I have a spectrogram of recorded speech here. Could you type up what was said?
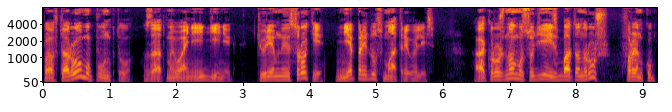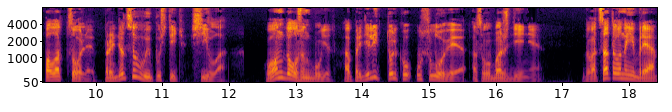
По второму пункту, за отмывание денег, тюремные сроки не предусматривались. Окружному судье из Батон-Руш, Фрэнку Палацоле, придется выпустить сила. Он должен будет определить только условия освобождения. 20 ноября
